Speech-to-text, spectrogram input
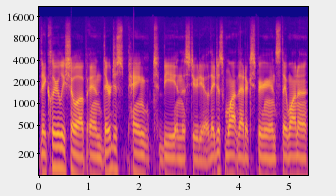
they clearly show up and they're just paying to be in the studio. They just want that experience. They wanna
